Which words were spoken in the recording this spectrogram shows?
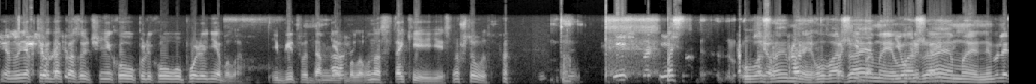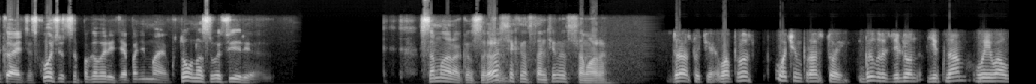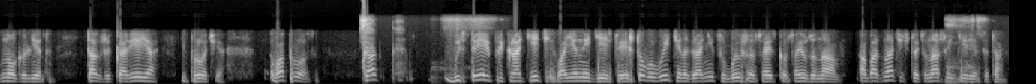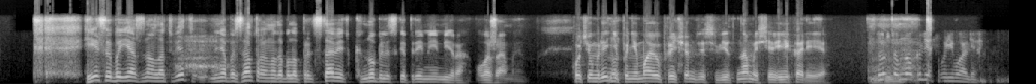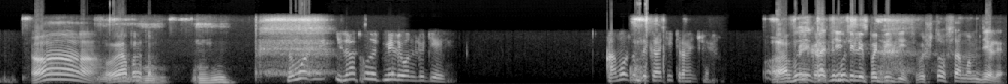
Не, ну, некоторые доказывают, что никакого Куликового поля не было. И битвы там не было. У нас и такие есть. Ну, что вы... Да. Уважаемые, уважаемые, не уважаемые, не увлекайтесь. Хочется поговорить, я понимаю. Кто у нас в эфире? Самара, Константин. Здравствуйте, Константин из Самары. Здравствуйте. Вопрос очень простой. Был разделен Вьетнам, воевал много лет, также Корея и прочее. Вопрос. Как быстрее прекратить военные действия, и чтобы выйти на границу бывшего Советского Союза нам, обозначить, что это наши интересы там? Если бы я знал ответ, меня бы завтра надо было представить к Нобелевской премии мира, уважаемые. Хоть умри, ну, не понимаю, при чем здесь Вьетнам и, и Корея. То, что много лет воевали. А, вы об этом. Ну, можно израсходовать миллион людей. А можно прекратить раньше. А вы Прекратить или победить? Вы что в самом деле?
